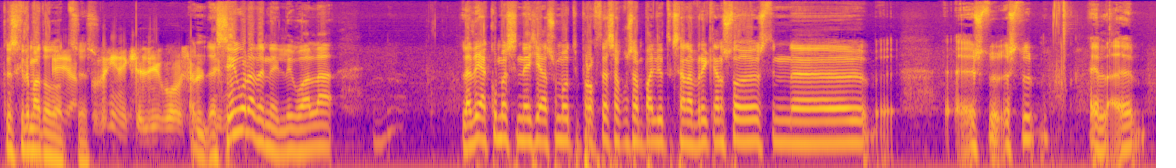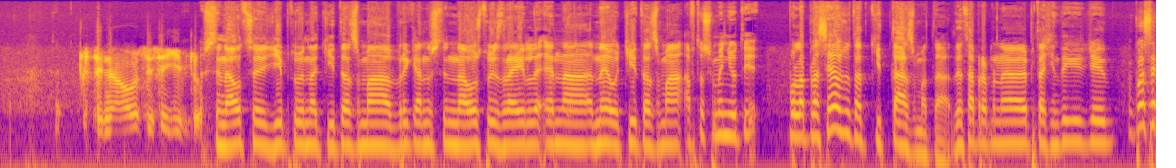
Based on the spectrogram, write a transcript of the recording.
Της χρηματοδότησης. Ε, αυτό δεν είναι και λίγο. Ε, σίγουρα δεν είναι λίγο, αλλά. Δηλαδή, ακούμε συνέχεια, ας πούμε, ότι προχθές ακούσαν πάλι ότι ξαναβρήκαν στο, στην. Ε, ε στο, στο, στην ΑΟΣ της Αιγύπτου. Στην ΑΟΣ της Αιγύπτου ένα κοίτασμα, βρήκαν στην ΑΟΣ του Ισραήλ ένα νέο κοίτασμα. Αυτό σημαίνει ότι πολλαπλασιάζονται τα κοιτάσματα. Δεν θα πρέπει να επιταχυνθεί και Πώς η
